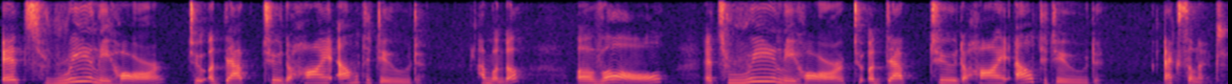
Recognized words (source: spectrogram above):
it's really hard to adapt to the high altitude. 한 번 더. Of all, it's really hard to adapt to the high altitude. Excellent.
